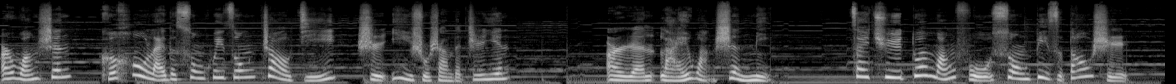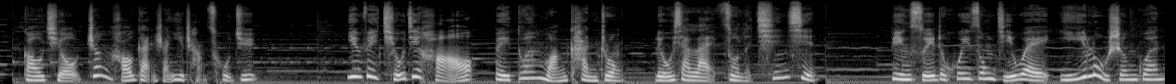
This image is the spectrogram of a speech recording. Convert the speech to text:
而王申。和后来的宋徽宗赵佶是艺术上的知音，二人来往甚密。在去端王府送婢子刀时，高俅正好赶上一场蹴鞠，因为球技好，被端王看中，留下来做了亲信，并随着徽宗即位一路升官，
